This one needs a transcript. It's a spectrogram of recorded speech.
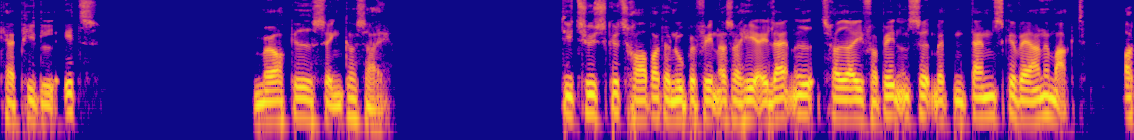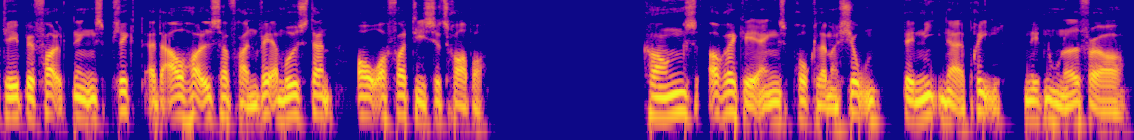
Kapitel 1 Mørket sænker sig. De tyske tropper, der nu befinder sig her i landet, træder i forbindelse med den danske værnemagt, og det er befolkningens pligt at afholde sig fra enhver modstand over for disse tropper. Kongens og regeringens proklamation den 9. april 1940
